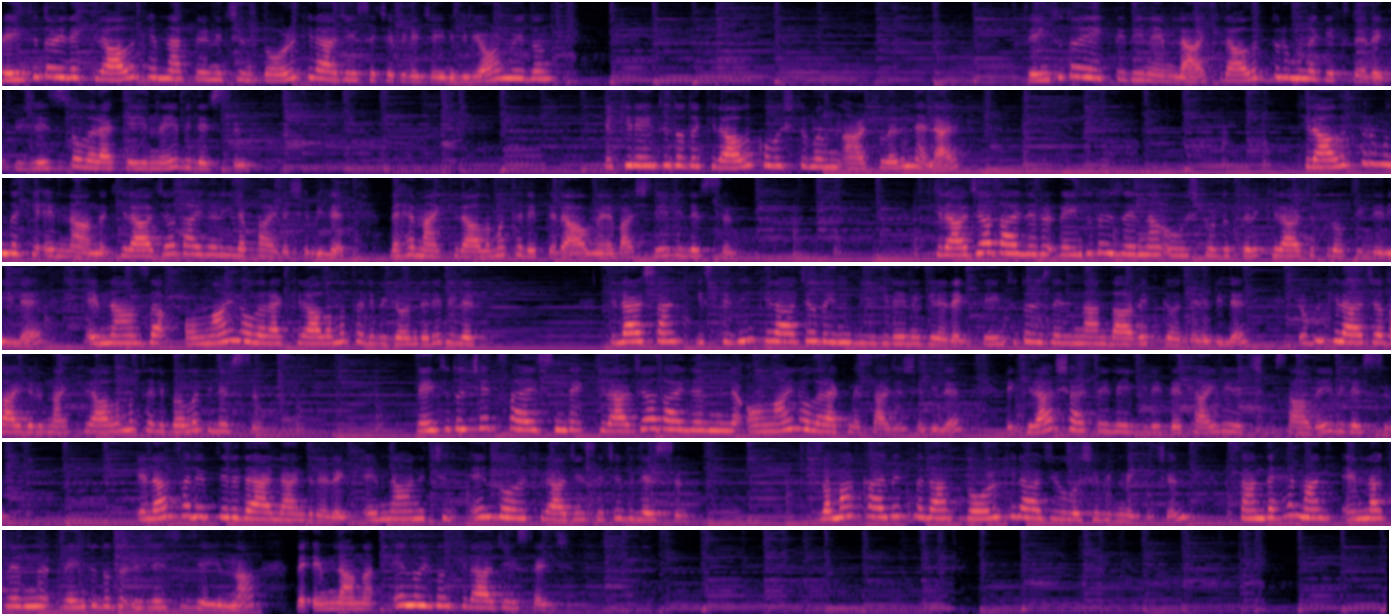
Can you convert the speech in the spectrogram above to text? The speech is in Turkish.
Rentido ile kiralık emlakların için doğru kiracıyı seçebileceğini biliyor muydun? Rentido'ya eklediğin emlağı kiralık durumuna getirerek ücretsiz olarak yayınlayabilirsin. Peki Rentido'da kiralık oluşturmanın artıları neler? Kiralık durumundaki emlakını kiracı adayları ile paylaşabilir ve hemen kiralama talepleri almaya başlayabilirsin. Kiracı adayları Rentido üzerinden oluşturdukları kiracı profilleriyle emlakınıza online olarak kiralama talebi gönderebilir. Dilersen istediğin kiracı adayının bilgilerine girerek Rentido üzerinden davet gönderebilir ve bu kiracı adaylarından kiralama talebi alabilirsin. Rentido Chat sayesinde kiracı adayların ile online olarak mesajlaşabilir ve kira şartlarıyla ilgili detaylı iletişim sağlayabilirsin. Gelen talepleri değerlendirerek emlakın için en doğru kiracıyı seçebilirsin. Zaman kaybetmeden doğru kiracıya ulaşabilmek için sen de hemen emlaklarını Rentido'da ücretsiz yayınla ve emlana en uygun kiracıyı seç.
